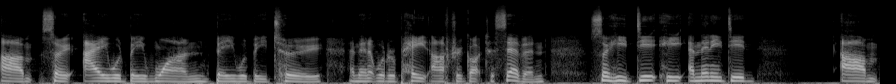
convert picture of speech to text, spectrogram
Um, so A would be one, B would be two, and then it would repeat after it got to seven. So he did he, and then he did um,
